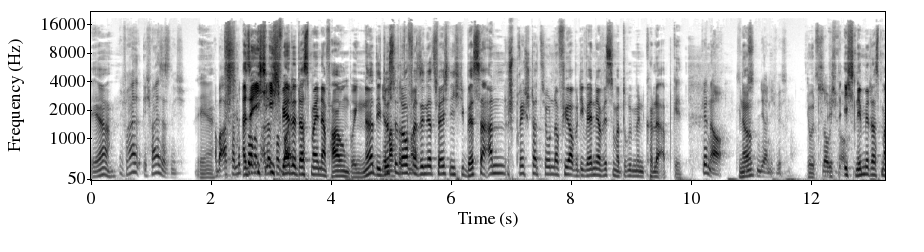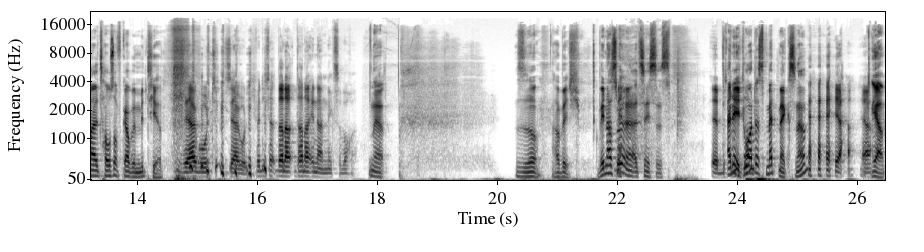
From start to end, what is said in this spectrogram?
ja. Ich weiß, ich weiß es nicht. Ja. Aber Aschermittwoch Also ich, ich werde das mal in Erfahrung bringen. Ne? Die ja, Düsseldorfer sind jetzt vielleicht nicht die beste Ansprechstation dafür, aber die werden ja wissen, was drüben in Köln abgeht. Genau. Das no? müssten die ja nicht wissen. Gut, ich, ich, ich nehme mir das mal als Hausaufgabe mit hier. Sehr gut, sehr gut. Ich werde dich daran, daran erinnern nächste Woche. Ja. So, habe ich. Wen hast du denn als nächstes? Äh, ah, nee, du hattest Mad Max, ne? ja, ja. Ja.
